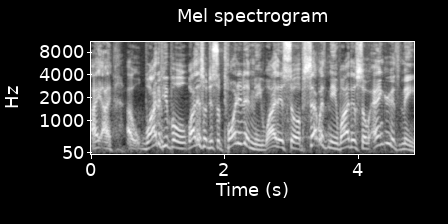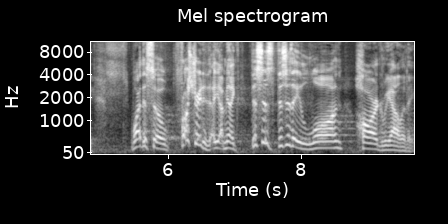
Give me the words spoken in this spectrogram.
I, I, I, uh, why do people, why are they so disappointed in me? Why are they so upset with me? Why are they so angry with me? Why are they so frustrated? I mean, like, this is, this is a long, hard reality.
